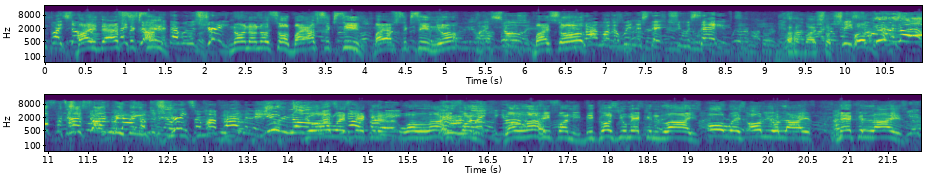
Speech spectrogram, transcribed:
them. By sword. By the They slaughtered F-16. them on the street. No, no, no, sword. By F-16. By F-16, you know? By sword. By sword? My grandmother witnessed it. She was saved. by sword. She Okay. saw You laugh at her She family being on the streets of her family. You laugh. You That's always not making funny. it wallahi You're funny. waking up. Wallahi funny because you making lies. Always, all your life, making lies, You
